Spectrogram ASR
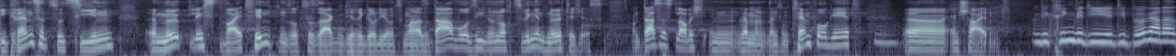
die Grenze zu ziehen, äh, möglichst weit hinten sozusagen die Regulierung zu machen. Also da, wo sie nur noch zwingend nötig ist. Und das ist, glaube ich, in, wenn es um Tempo geht, hm. äh, entscheidend. Und wie kriegen wir die, die Bürger da,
